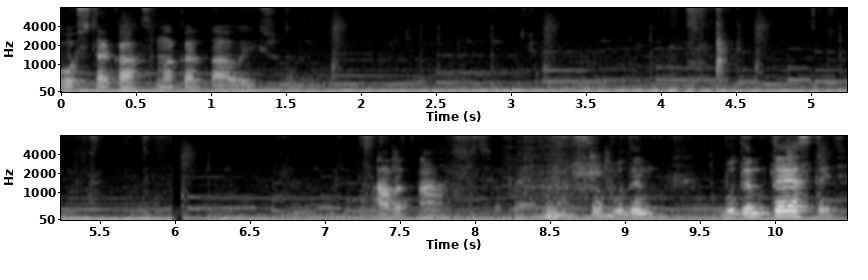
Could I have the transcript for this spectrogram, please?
Ось така смакота вийшла. А, ви- а це. Ну що, будемо будем тестити?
